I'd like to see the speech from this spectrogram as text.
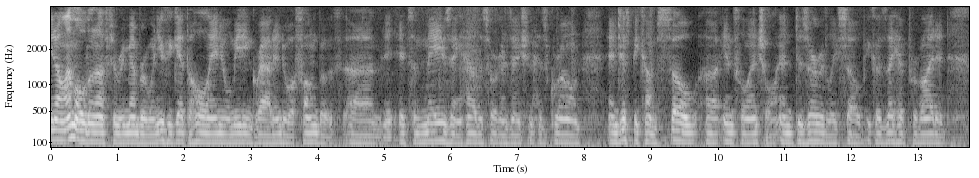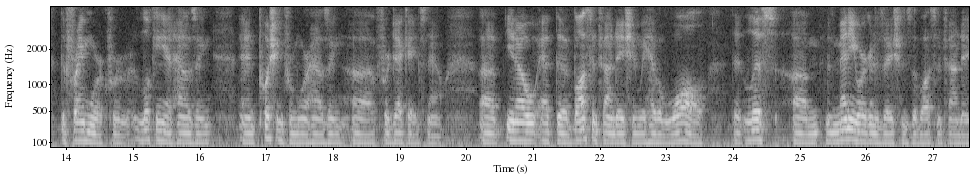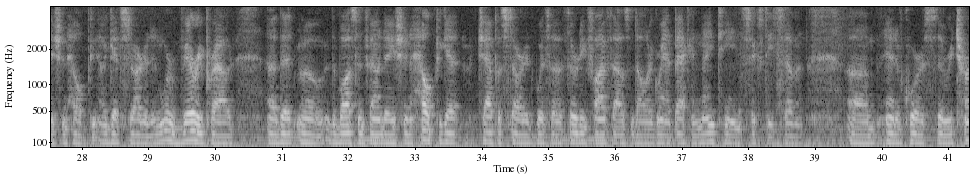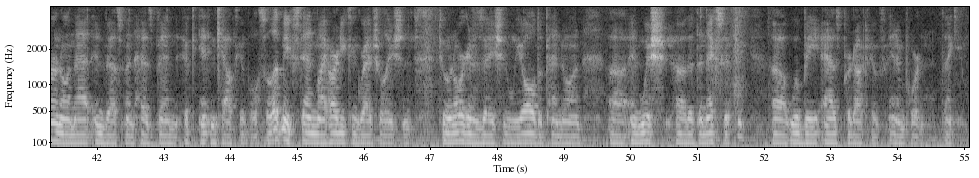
You know, I'm old enough to remember when you could get the whole annual meeting crowd into a phone booth. Uh, it, it's amazing how this organization has grown and just become so uh, influential and deservedly so because they have provided the framework for looking at housing and pushing for more housing uh, for decades now. Uh, you know, at the Boston Foundation, we have a wall that lists um, the many organizations the Boston Foundation helped uh, get started. And we're very proud uh, that uh, the Boston Foundation helped get CHAPA started with a $35,000 grant back in 1967. Um, and of course, the return on that investment has been incalculable. So let me extend my hearty congratulations to an organization we all depend on uh, and wish uh, that the next 50 uh, will be as productive and important. Thank you.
